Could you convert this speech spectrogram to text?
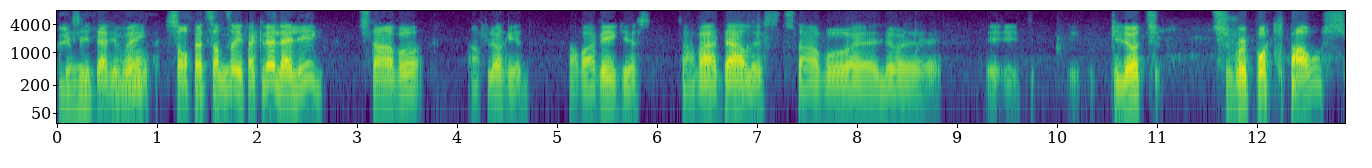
Ben Qu'est-ce qui est arrivé? Ils sont fait sortir. Fait que là, la Ligue, tu t'en vas en Floride, tu t'en vas à Vegas, tu t'en vas à Dallas, tu t'en vas euh, là. Euh, puis là, tu, tu veux pas qu'ils passent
